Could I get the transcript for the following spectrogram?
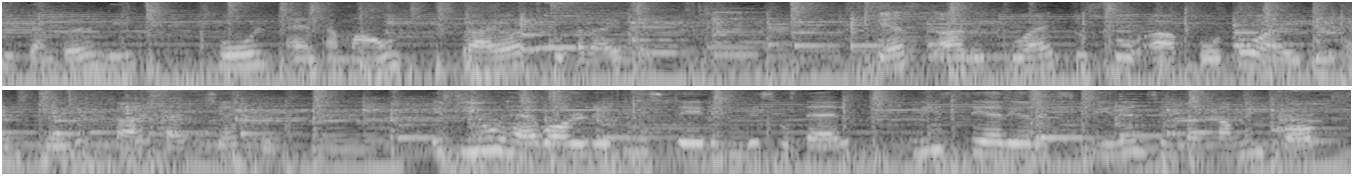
to temporarily hold an amount prior to arrival. Guests are required to show a photo ID and credit card at check-in. If you have already stayed in this hotel, please share your experience in the comment box.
